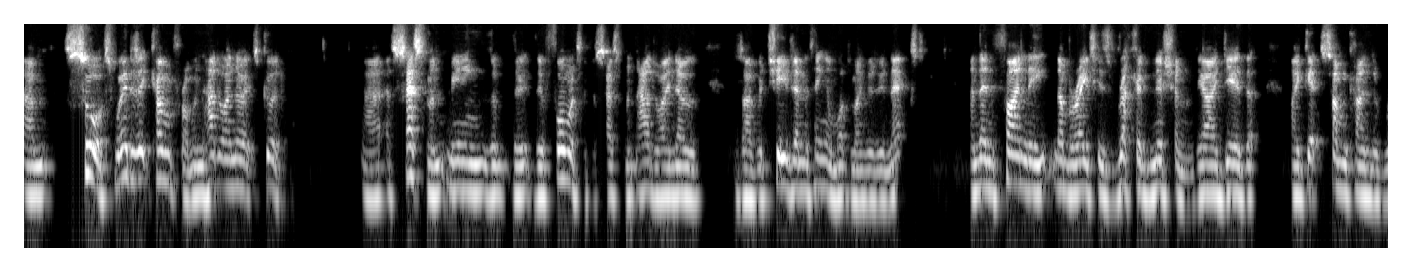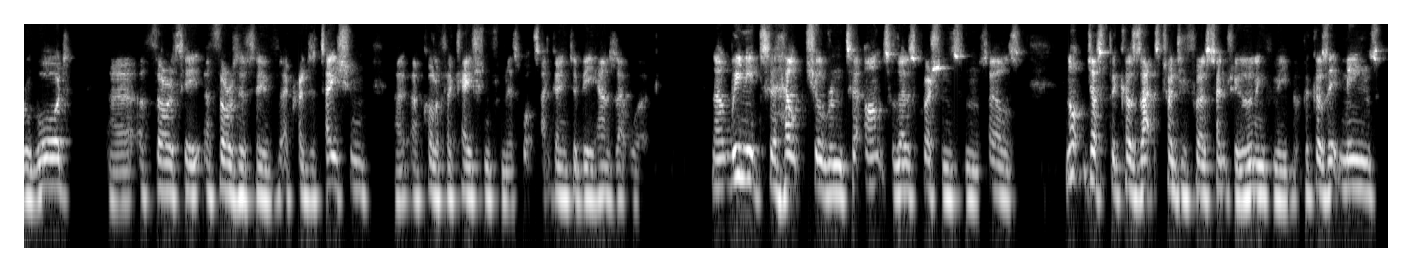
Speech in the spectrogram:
Um, source, where does it come from and how do I know it's good? Uh, assessment, meaning the, the, the, formative assessment, how do I know that I've achieved anything and what am I going to do next? And then finally, number eight is recognition, the idea that I get some kind of reward, uh, authority, authoritative accreditation, a qualification from this. What's that going to be? How does that work? Now, we need to help children to answer those questions themselves, not just because that's 21st century learning for me, but because it means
